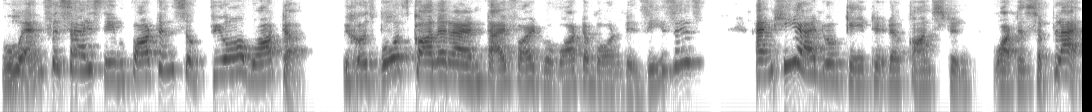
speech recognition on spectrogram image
who emphasized the importance of pure water because both cholera and typhoid were waterborne diseases, and he advocated a constant water supply.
